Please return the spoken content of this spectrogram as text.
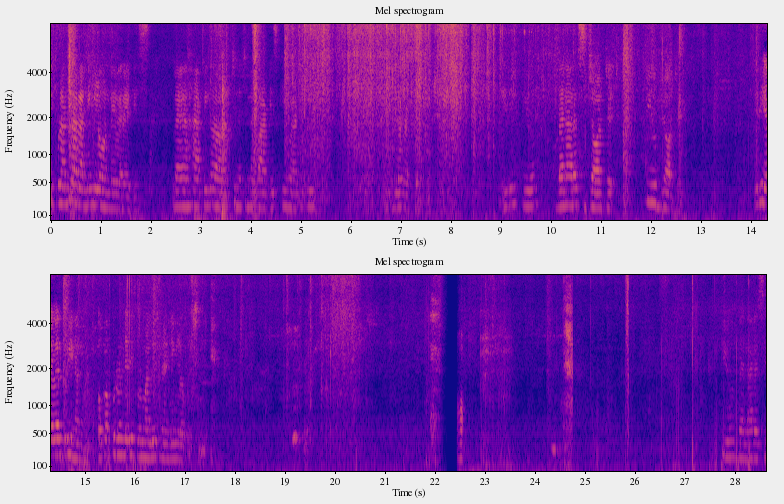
ఇప్పుడు అంతా రన్నింగ్లో ఉండే వెరైటీస్ హ్యాపీగా చిన్న చిన్న పార్టీస్కి వాటికి ఈజీగా కట్టుకోవచ్చు ఇది pure Banaras georgette pure georgette. ఇది ఎవర్ గ్రీన్ అనమాట ఒకప్పుడు ఉండేది ఇప్పుడు మళ్ళీ ట్రెండింగ్లోకి వచ్చింది. ప్యూర్ బెనారసి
